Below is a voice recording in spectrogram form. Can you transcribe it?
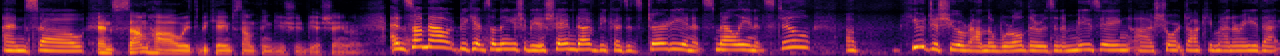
And so, And somehow it became something you should be ashamed of. and somehow it became something you should be ashamed of because it's dirty and it's smelly and it's still huge issue around the world. There was an amazing uh, short documentary that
